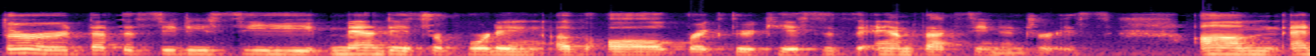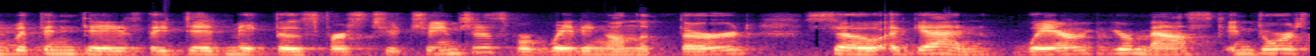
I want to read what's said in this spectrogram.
third, that the CDC mandates reporting of all breakthrough cases and vaccine injuries. Um, and within days, they did make those first two changes. We're waiting on the third. So again, wear your mask indoors,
